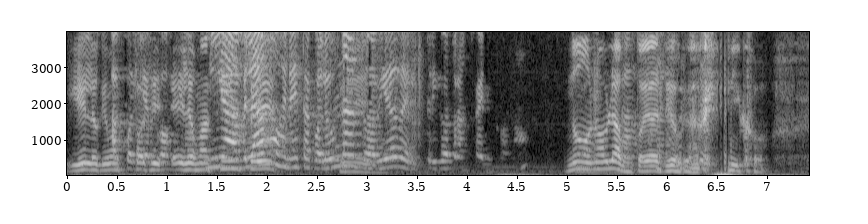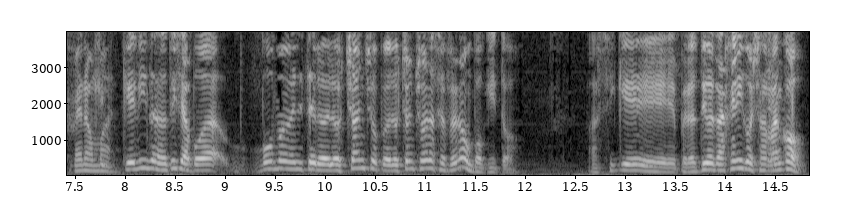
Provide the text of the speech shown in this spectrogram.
Y es lo que más cualquier fácil, es lo más Ni simple. hablamos en esta columna Sí. todavía del trigo transgénico, ¿no? No, no hablamos Ah. todavía del trigo transgénico. Menos Qué, mal. qué linda noticia. porque Vos me vendiste lo de los chanchos, pero los chanchos ahora se frenó un poquito. Así que. Pero el trigo transgénico ya arrancó.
